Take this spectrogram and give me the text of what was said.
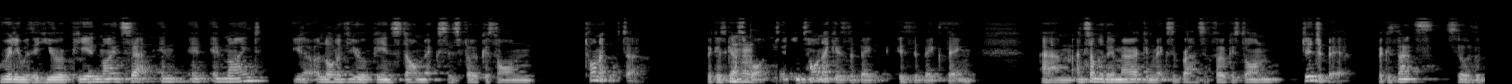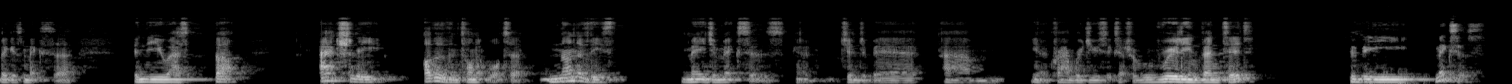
really with a European mindset in, in, in mind. You know, a lot of European style mixes focus on tonic water because guess mm-hmm. what, gin and tonic is the big is the big thing. Um, and some of the American mixer brands are focused on ginger beer because that's sort of the biggest mixer in the US. But actually, other than tonic water, none of these major mixers, you know, ginger beer, um, you know, cranberry juice, etc., were really invented to be mixers.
